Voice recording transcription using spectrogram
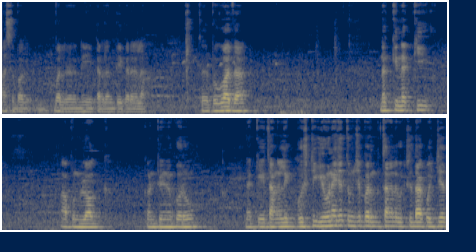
असं बघ बरं हे करायला आणि ते करायला. तर बघू आता. नक्की नक्की आपण ब्लॉग कंटिन्यू करू. नक्की चांगली गोष्टी घेऊन यायच्यात तुमच्यापर्यंत चांगल्या गोष्टी दाखवायच्यात.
